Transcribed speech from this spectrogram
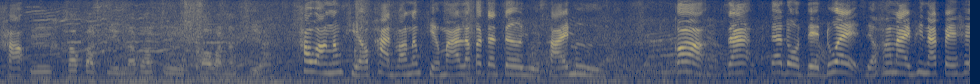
เขาคือเข้าปลาจีนแล้วก็คือเข้าวันน้ำเขียว เข้าวังน้ำเขียวผ่านวังน้ำเขียวมา แล้วก็จะเจออยู่ซ้ายมือ ก็จะจะโดดเด่นด้วย เดี๋ยวข้างในพี่นัดไปให้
